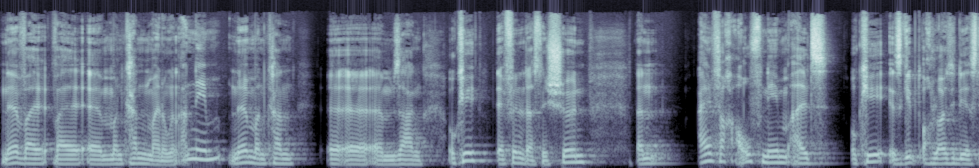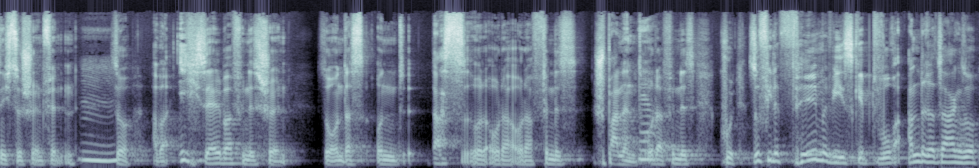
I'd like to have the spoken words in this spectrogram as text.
ne, weil weil äh, man kann Meinungen annehmen, ne, man kann äh, äh, ähm, sagen, okay, der findet das nicht schön, dann einfach aufnehmen als okay, es gibt auch Leute, die das nicht so schön finden, Mhm. so, aber ich selber finde es schön. So, und das, und das, oder, oder, oder finde es spannend, Ja. oder finde es cool. So viele Filme, wie es gibt, wo andere sagen so,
